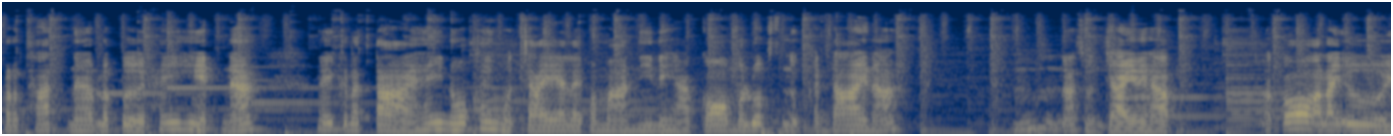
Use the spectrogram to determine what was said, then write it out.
ประทัดนะครับระเบิดให้เห็ดนะ ให้กระต่ายให้นกให้หัวใจอะไรประมาณนี้นะครับ ก็มาร่วมสนุกกันได้นะอืมน่าสนใจนะครับ แล้วก็อะไรเอ่ย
